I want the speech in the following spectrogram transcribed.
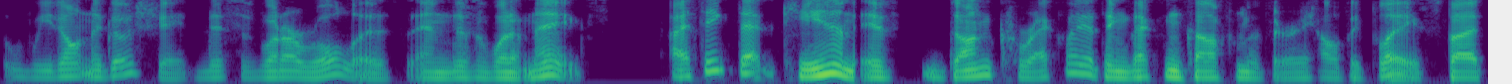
We don't negotiate. This is what our role is and this is what it makes. I think that can, if done correctly, I think that can come from a very healthy place. But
